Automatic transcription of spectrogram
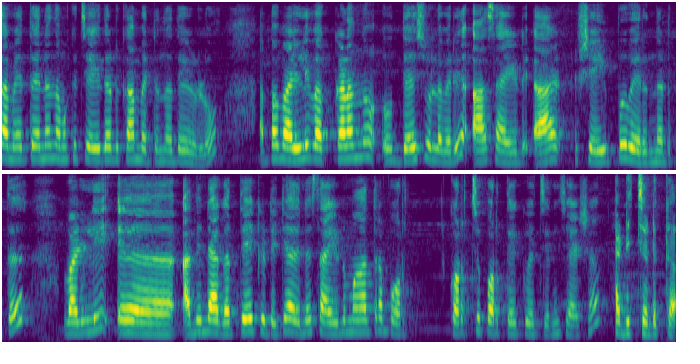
സമയത്ത് തന്നെ നമുക്ക് ചെയ്തെടുക്കാൻ പറ്റുന്നതേ ഉള്ളൂ. അപ്പോൾ വള്ളി വെക്കണം എന്ന് ഉദ്ദേശമുള്ളവർ ആ സൈഡ് ആ ഷേപ്പ് വരുന്നിടത്ത് വള്ളി അതിന്റെ അകത്തേക്ക് ഇട്ടിട്ട് അതിന്റെ സൈഡ് മാത്രം പുറ കുറച്ച് പുറത്തേക്ക് വെച്ചതിന് ശേഷം അടിച്ചെടുക്കുക.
